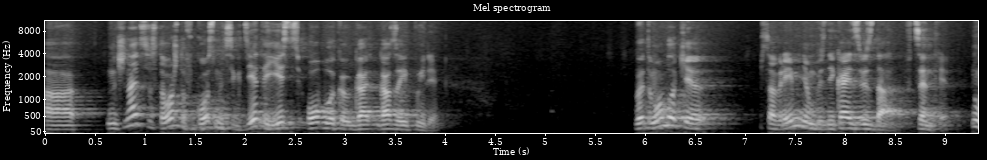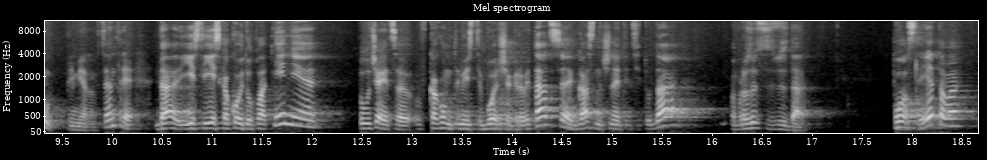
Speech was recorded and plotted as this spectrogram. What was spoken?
А, начинается с того, что в космосе где-то есть облако газа и пыли. В этом облаке со временем возникает звезда в центре, ну, примерно в центре. Да, если есть какое-то уплотнение, получается в каком-то месте большая гравитация, газ начинает идти туда, образуется звезда. После этого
